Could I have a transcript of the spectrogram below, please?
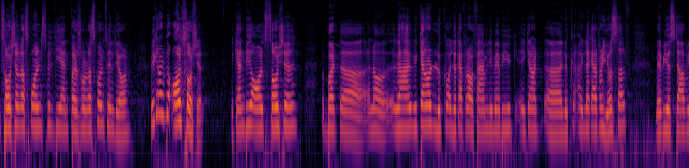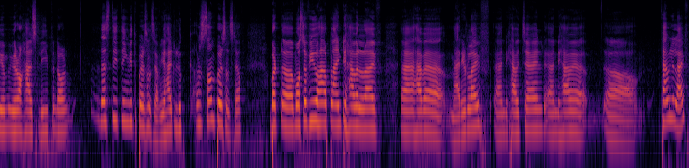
social responsibility and personal responsibility, or we cannot be all social. We can be all social, but uh, no, we, have, we cannot look look after our family. Maybe you, you cannot uh, look look after yourself. Maybe you starve, you, you don't have sleep and all. That's the thing with personal stuff. You have to look at some personal stuff. But uh, most of you are planning to have a life, uh, have a married life, and have a child, and have a uh, family life.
